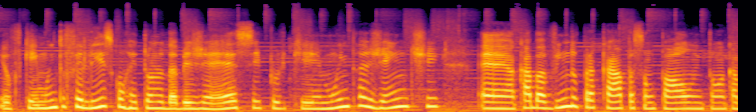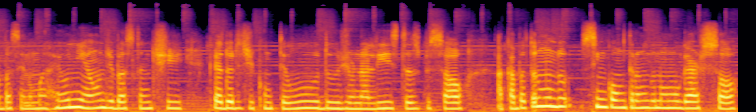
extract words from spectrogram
Eu fiquei muito feliz com o retorno da BGS porque muita gente é, acaba vindo para cá, para São Paulo, então acaba sendo uma reunião de bastante criadores de conteúdo, jornalistas, pessoal, acaba todo mundo se encontrando num lugar só.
